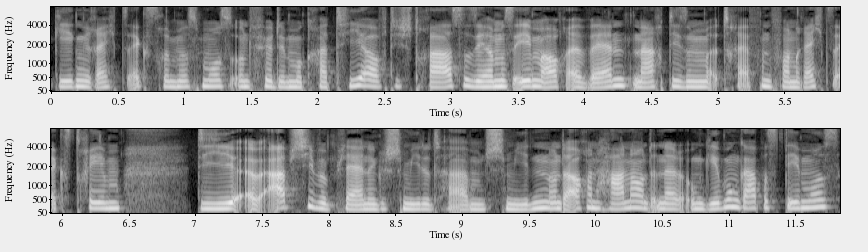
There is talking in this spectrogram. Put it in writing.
gegen Rechtsextremismus und für Demokratie auf die Straße. Sie haben es eben auch erwähnt, nach diesem Treffen von Rechtsextremen, die äh, Abschiebepläne geschmiedet haben, schmieden. Und auch in Hanau und in der Umgebung gab es Demos.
